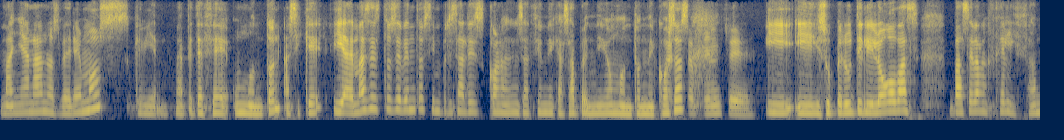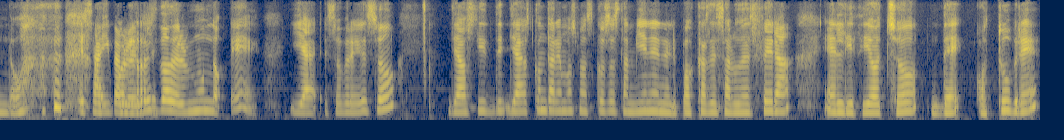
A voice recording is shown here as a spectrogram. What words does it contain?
mañana nos veremos. Qué bien, me apetece un montón. Así que, y además de estos eventos siempre sales con la sensación de que has aprendido un montón de cosas. Exactamente. Y, y súper útil. Y luego vas, vas evangelizando ahí por el resto del mundo. Eh, y sobre eso ya os, ya os contaremos más cosas también en el podcast de Salud Esfera el 18 de octubre,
